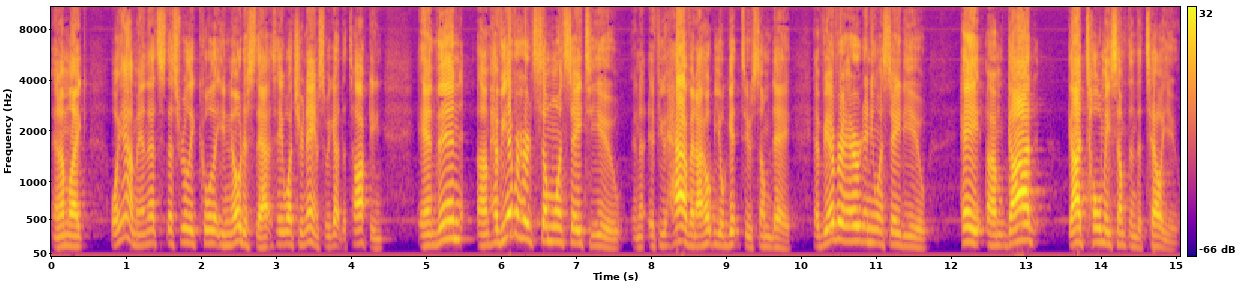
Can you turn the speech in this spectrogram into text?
And I'm like, well, yeah, man, that's, that's really cool that you noticed that. Say, what's your name? So we got to talking. And then, um, have you ever heard someone say to you, and if you haven't, I hope you'll get to someday. Have you ever heard anyone say to you, hey, um, God, God told me something to tell you?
